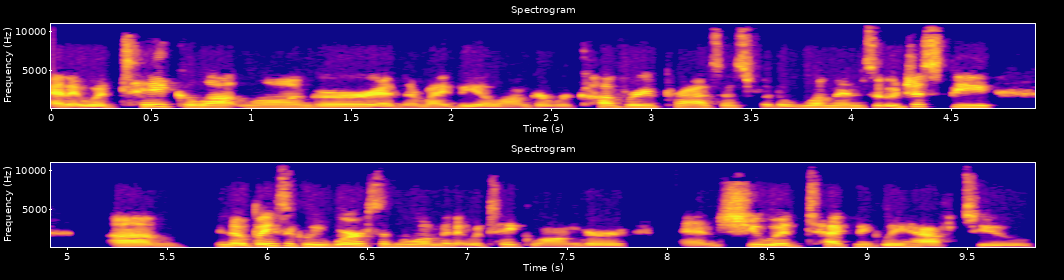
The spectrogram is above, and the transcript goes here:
And it would take a lot longer and there might be a longer recovery process for the woman. So it would just be, um, you know, basically worse than the woman. It would take longer and she would technically have to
